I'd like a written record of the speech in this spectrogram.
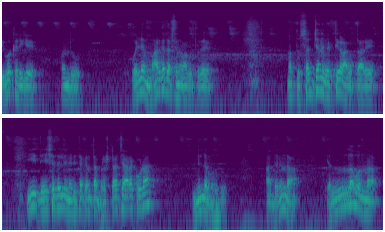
ಯುವಕರಿಗೆ ಒಂದು ಒಳ್ಳೆಯ ಮಾರ್ಗದರ್ಶನವಾಗುತ್ತದೆ ಮತ್ತು ಸಜ್ಜನ ವ್ಯಕ್ತಿಗಳಾಗುತ್ತಾರೆ. ಈ ದೇಶದಲ್ಲಿ ನಡೀತಕ್ಕಂಥ ಭ್ರಷ್ಟಾಚಾರ ಕೂಡ ನಿಲ್ಲಬಹುದು. ಆದ್ದರಿಂದ ಎಲ್ಲವನ್ನು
